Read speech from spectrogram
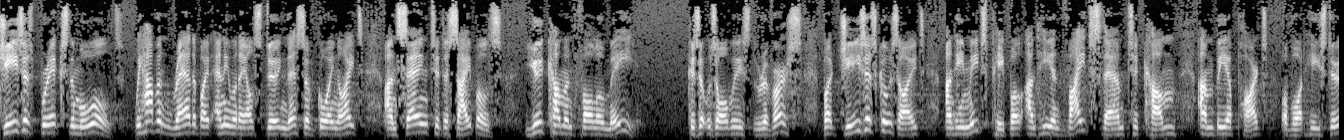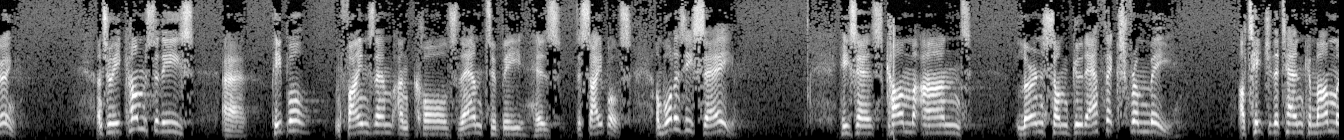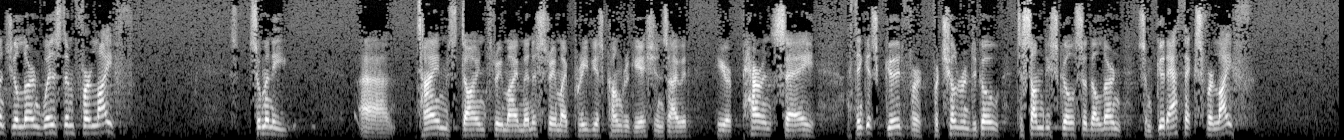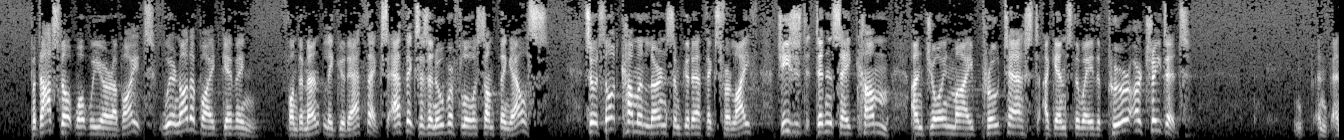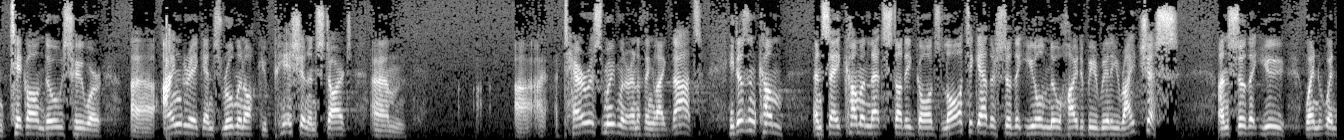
Jesus breaks the mold. We haven't read about anyone else doing this, of going out and saying to disciples, You come and follow me. Because it was always the reverse. But Jesus goes out and he meets people and he invites them to come and be a part of what he's doing. And so he comes to these uh, people and finds them and calls them to be his disciples. And what does he say? He says, Come and learn some good ethics from me. I'll teach you the Ten Commandments. You'll learn wisdom for life. So many uh, times down through my ministry, my previous congregations, I would hear parents say, I think it's good for, for children to go to Sunday school so they'll learn some good ethics for life. But that's not what we are about. We're not about giving fundamentally good ethics. Ethics is an overflow of something else. So it's not come and learn some good ethics for life. Jesus didn't say, Come and join my protest against the way the poor are treated and, and take on those who were uh, angry against Roman occupation and start um, a, a terrorist movement or anything like that. He doesn't come and say, Come and let's study God's law together so that you'll know how to be really righteous. And so that you, when, when,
